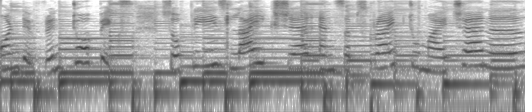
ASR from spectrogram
on different topics. So please like, share and subscribe to my channel.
